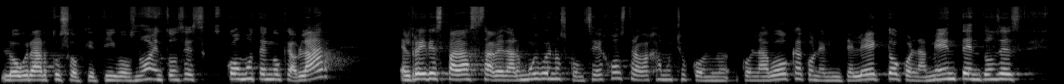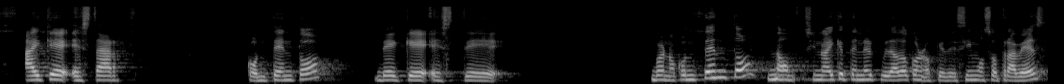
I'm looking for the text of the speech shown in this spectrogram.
lograr tus objetivos, ¿no? Entonces, ¿cómo tengo que hablar? El rey de espadas sabe dar muy buenos consejos, trabaja mucho con, la boca, con el intelecto, con la mente, entonces hay que estar contento de que este, bueno, contento, no, sino hay que tener cuidado con lo que decimos otra vez.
